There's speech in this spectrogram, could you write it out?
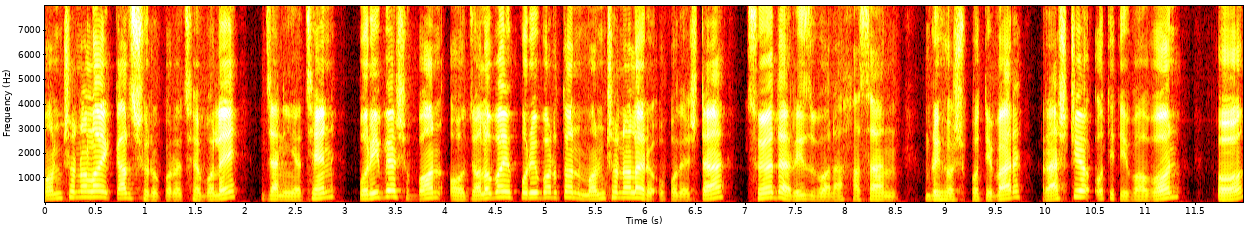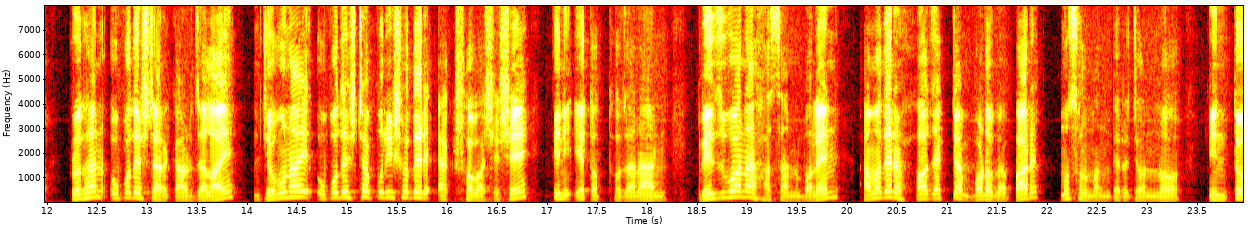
মন্ত্রণালয় কাজ শুরু করেছে বলে জানিয়েছেন পরিবেশ, বন ও জলবায়ু পরিবর্তন মন্ত্রণালয়ের উপদেষ্টা সৈয়দা রিজওয়ানা হাসান। বৃহস্পতিবার রাষ্ট্রীয় অতিথি ভবন ও প্রধান উপদেষ্টার কার্যালয় যমুনায় উপদেষ্টা পরিষদের এক সভা শেষে তিনি এ তথ্য জানান। রিজওয়ানা হাসান বলেন, আমাদের হজ একটা বড় ব্যাপার মুসলমানদের জন্য। কিন্তু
